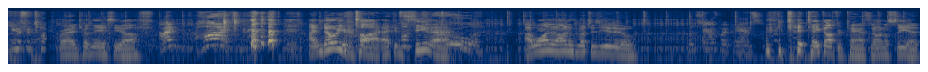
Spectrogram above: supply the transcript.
you're retarded. Ryan, turn the AC off. I'm hot! I know you're hot. I can Fuck see that. you. I want it on as much as you do. I'm gonna take off my pants. Take off your pants. No one will see it.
